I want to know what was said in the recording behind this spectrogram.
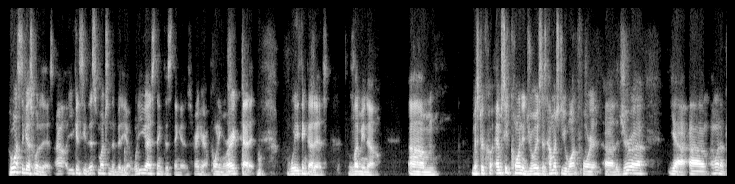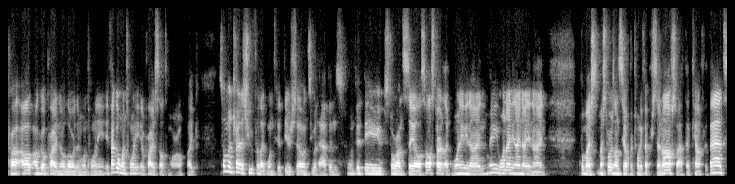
Who wants to guess what it is? You can see this much in the video. What do you guys think this thing is? Right here. I'm pointing right at it. What do you think that is? Let me know. Um, Mr. Co MC Coin and Joy says, how much do you want for it? Uh, the Jura, yeah, um, I'm gonna pro. I'll, I'll, go probably no lower than 120. If I go 120, it'll probably sell tomorrow. Like, so I'm gonna try to shoot for like 150 or so and see what happens. 150 store on sale, so I'll start like 189, maybe 199.99 but my, my store's on sale for 25% off, so I have to account for that.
